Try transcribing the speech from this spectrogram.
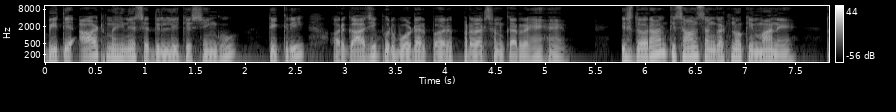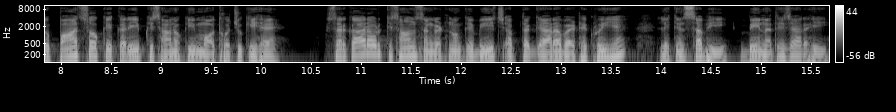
बीते आठ महीने से दिल्ली के सिंघू, टिकरी और गाजीपुर बॉर्डर पर प्रदर्शन कर रहे हैं। इस दौरान किसान संगठनों की माने तो 500 के करीब किसानों की मौत हो चुकी है। सरकार और किसान संगठनों के बीच अब तक 11 बैठक हुई है, लेकिन सभी बेनतीजा रही।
